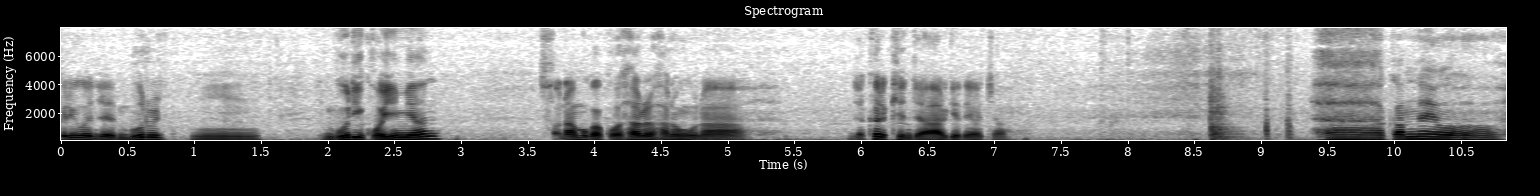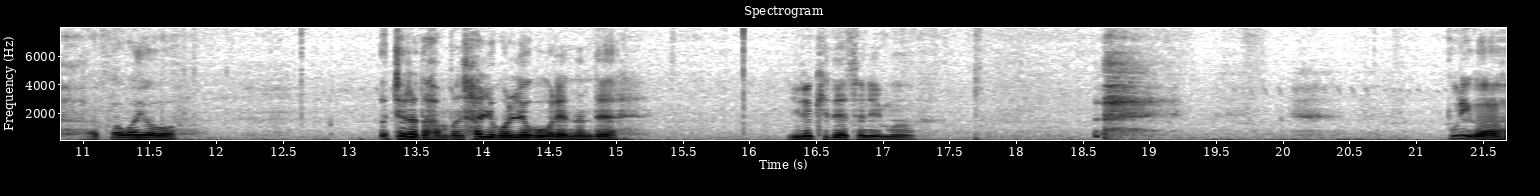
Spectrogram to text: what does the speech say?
그리고 이제 물을, 음, 물이 고이면 소나무가 고사를 하는구나. 이제 그렇게 이제 알게 되었죠. 아, 아깝네요. 아까워요. 어쩌라도 한번 살려보려고 그랬는데, 이렇게 됐으니 뭐, 뿌리가,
